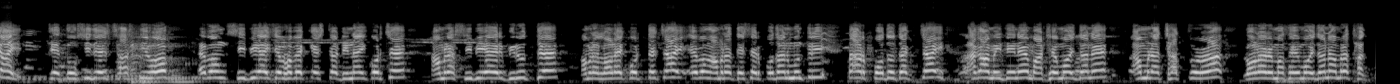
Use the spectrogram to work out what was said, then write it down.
চাই যে দোষীদের শাস্তি হোক এবং সিবিআই যেভাবে কেসটা ডিনাই করছে, আমরা সিবিআইয়ের বিরুদ্ধে আমরা লড়াই করতে চাই এবং আমরা দেশের প্রধানমন্ত্রী তার পদত্যাগ চাই। আগামী দিনে মাঠে ময়দানে আমরা ছাত্ররা লড়াইয়ের মাঠে ময়দানে আমরা থাকব।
